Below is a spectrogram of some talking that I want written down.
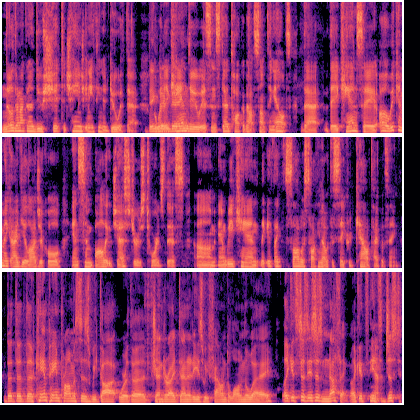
no, they're not going to do shit to change anything to do with that. Ding, but what ding, they can ding. do is instead talk about something else that they can say, oh, we can make ideological and symbolic gestures towards this. Um, and we can, like, it's like Slav was talking about with the sacred cow type of thing. the, the the campaign promises we got were the gender identities we found along the way. Like it's just it's just nothing. Like it's it's just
